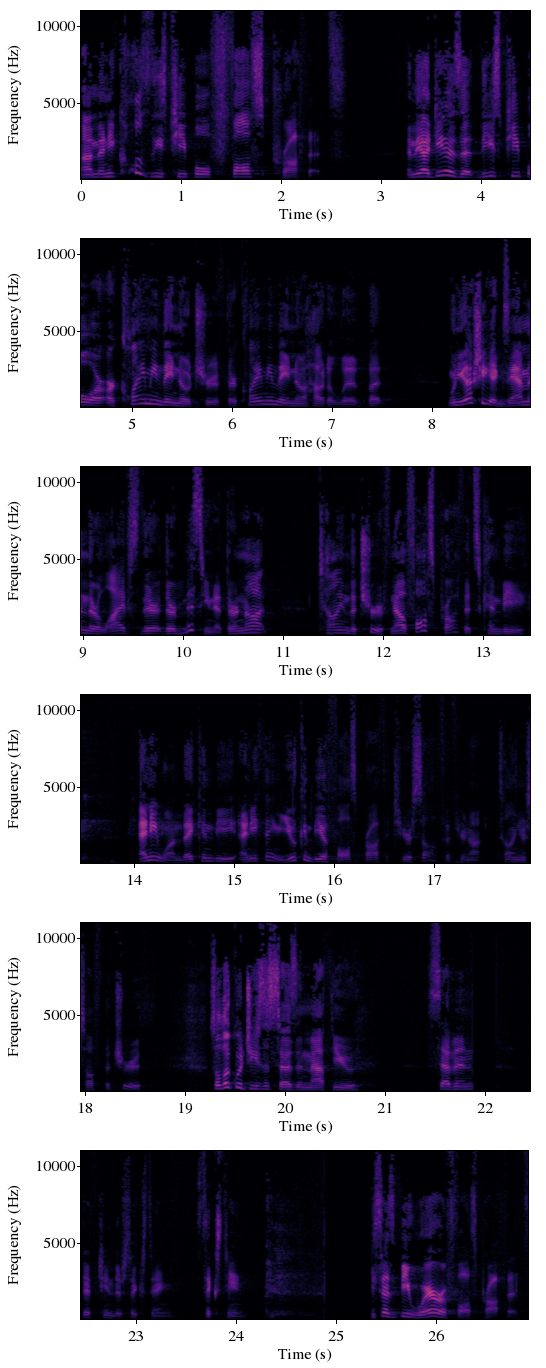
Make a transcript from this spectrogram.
Um, and he calls these people false prophets. And the idea is that these people are, are claiming they know truth, they're claiming they know how to live, but when you actually examine their lives, they're, they're missing it. They're not telling the truth. Now, false prophets can be anyone, they can be anything. You can be a false prophet to yourself if you're not telling yourself the truth. So, look what Jesus says in Matthew 7 15 to 16. 16. He says, Beware of false prophets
